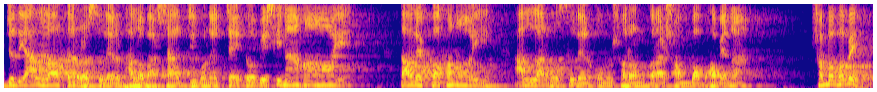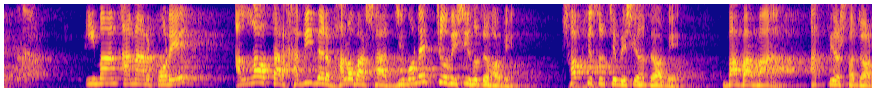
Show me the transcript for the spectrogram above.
যদি আল্লাহ তার রসুলের ভালোবাসা জীবনের চাইতেও বেশি না হয়, তাহলে কখনোই আল্লাহর রসুলের অনুসরণ করা সম্ভব হবে না। সম্ভব হবে? ইমান আনার পরে আল্লাহ তার হাবিবের ভালোবাসা জীবনের চেয়েও বেশি হতে হবে সব কিছুর চেয়ে বেশি হতে হবে। বাবা, মা, আত্মীয় স্বজন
